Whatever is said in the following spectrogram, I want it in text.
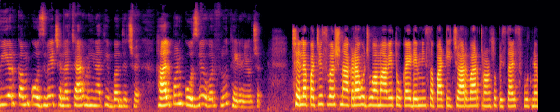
વિયર કમ કોઝવે છેલ્લા ચાર મહિનાથી બંધ છે. હાલ પણ કોઝવે ઓવરફ્લો થઈ રહ્યો છે. છેલ્લા પચીસ વર્ષના આંકડાઓ જોવામાં આવે તો ઉકાઈ ડેમની સપાટી ચાર વાર ત્રણસો પિસ્તાલીસ ફૂટને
